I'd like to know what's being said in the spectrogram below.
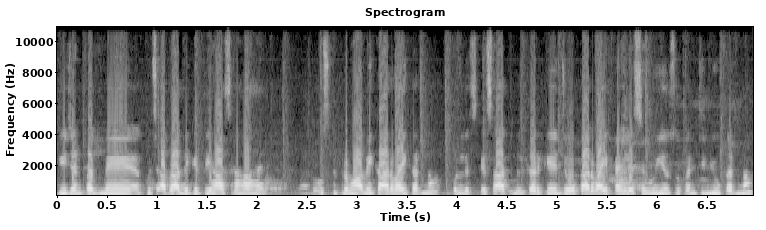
कि जनपद में कुछ आपराधिक इतिहास रहा है तो उस पर प्रभावी कार्रवाई करना, पुलिस के साथ मिलकर के जो कार्रवाई पहले से हुई है, उसको कंटिन्यू करना।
